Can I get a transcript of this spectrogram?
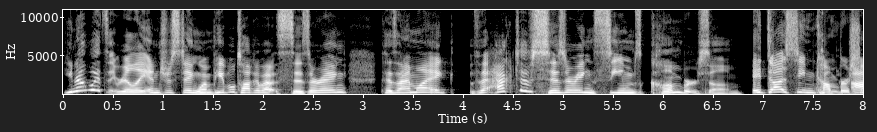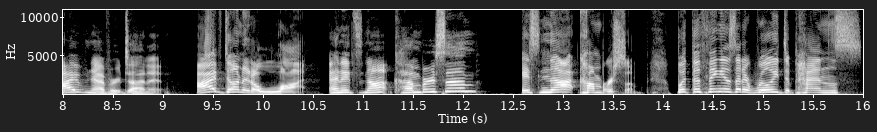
You know what's really interesting when people talk about scissoring? Because I'm like, the act of scissoring seems cumbersome. It does seem cumbersome. I've never done it. I've done it a lot. And it's not cumbersome? It's not cumbersome. But the thing is that it really depends,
